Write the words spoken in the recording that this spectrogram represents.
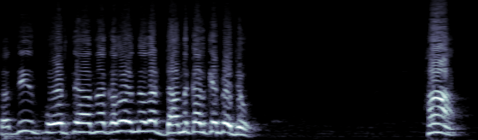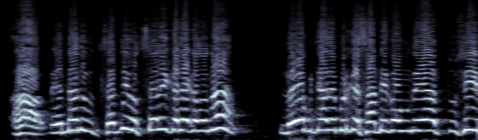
ਸਰ ਜੀ ਰਿਪੋਰਟ ਤਿਆਰ ਨਾ ਕਰੋ ਇਹਨਾਂ ਦਾ ਡਨ ਕਰਕੇ ਭੇਜੋ। ਹਾਂ ਹਾਂ ਇਹਨਾਂ ਨੂੰ ਸਰ ਜੀ ਉਸੇ ਲਈ ਕਰਿਆ ਕਰੋ ਨਾ। ਲੋਕ ਵਿਚਾਰੇ ਮੁੜ ਕੇ ਸਾਡੇ ਕੋਲ ਆਉਂਦੇ ਆ ਤੁਸੀਂ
